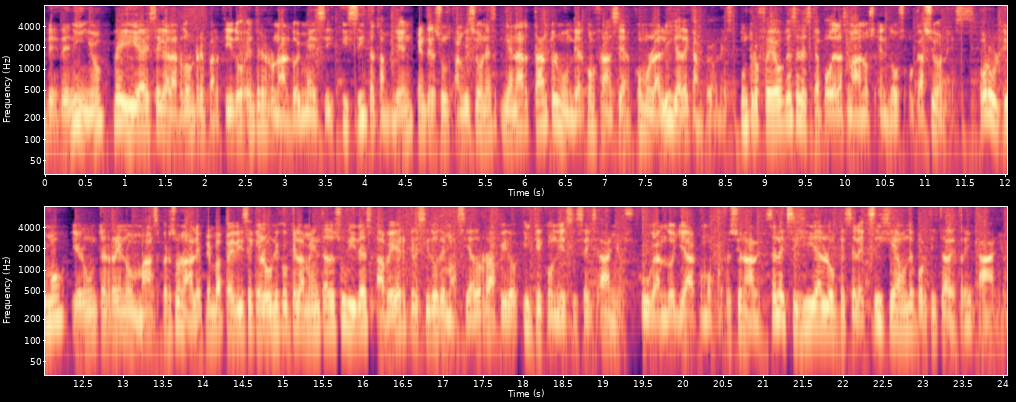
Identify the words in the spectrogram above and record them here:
desde niño veía ese galardón repartido entre Ronaldo y Messi y cita también entre sus ambiciones ganar tanto el Mundial con Francia como la Liga de Campeones, un trofeo que se le escapó de las manos en dos ocasiones. Por último, y en un terreno más personal, Mbappé dice que lo único que lamenta de su vida es haber crecido demasiado rápido y que con 16 años, jugando ya como profesional, se le exigía lo que se le exige a un deportista de 30 años,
